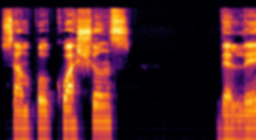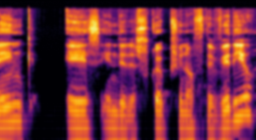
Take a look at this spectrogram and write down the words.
sample questions the link is in the description of the video.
